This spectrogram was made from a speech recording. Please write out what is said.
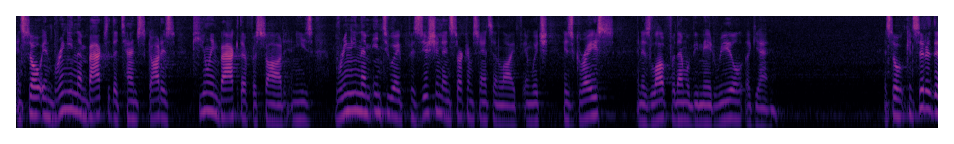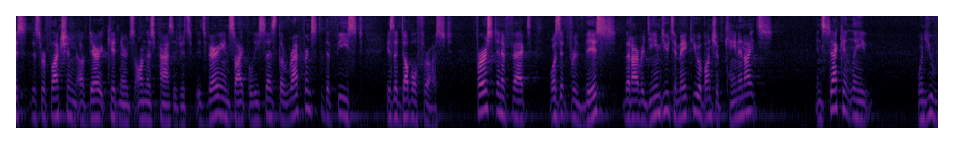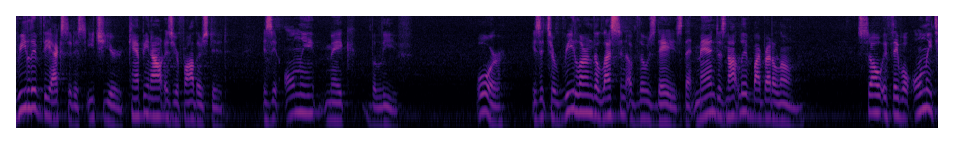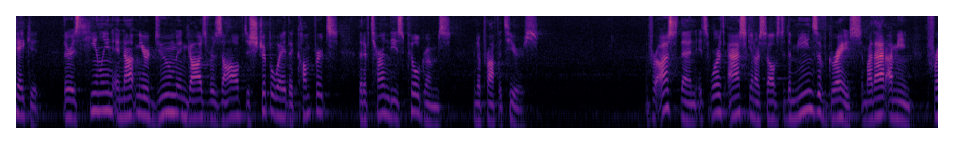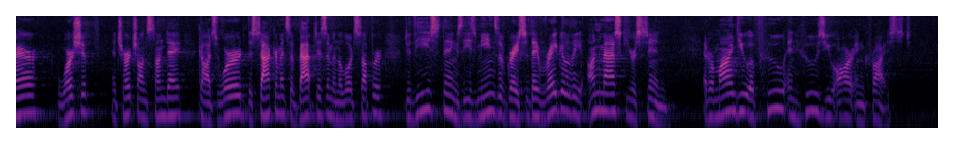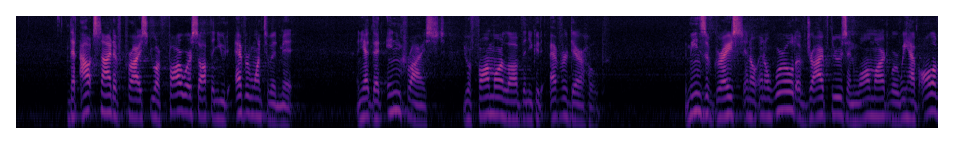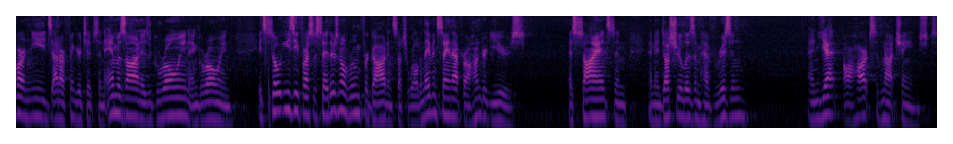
And so, in bringing them back to the tents, God is peeling back their facade and He's bringing them into a position and circumstance in life in which His grace and His love for them would be made real again. And so, consider this, this reflection of Derek Kidner's on this passage. It's, it's very insightful. He says the reference to the feast is a double thrust. First, in effect, was it for this that I redeemed you, to make you a bunch of Canaanites? And secondly, when you relive the Exodus each year, camping out as your fathers did, is it only make believe? Or is it to relearn the lesson of those days that man does not live by bread alone? So, if they will only take it, there is healing and not mere doom in God's resolve to strip away the comforts that have turned these pilgrims into profiteers. And for us, then, it's worth asking ourselves do the means of grace, and by that I mean prayer, worship, at church on Sunday, God's word, the sacraments of baptism and the Lord's Supper, do these things, these means of grace, do they regularly unmask your sin and remind you of who and whose you are in Christ? That outside of Christ, you are far worse off than you'd ever want to admit. And yet, that in Christ, you are far more loved than you could ever dare hope. The means of grace in a, in a world of drive throughs and Walmart where we have all of our needs at our fingertips, and Amazon is growing and growing it's so easy for us to say there's no room for God in such a world. And they've been saying that for 100 years as science and, and industrialism have risen, and yet our hearts have not changed.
